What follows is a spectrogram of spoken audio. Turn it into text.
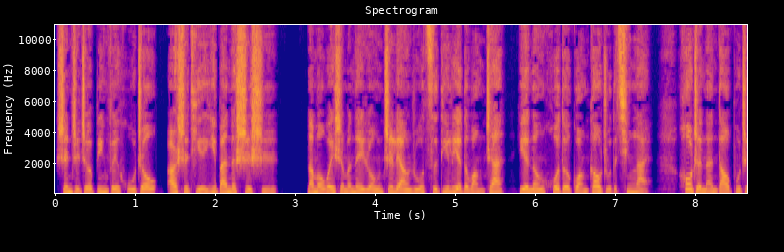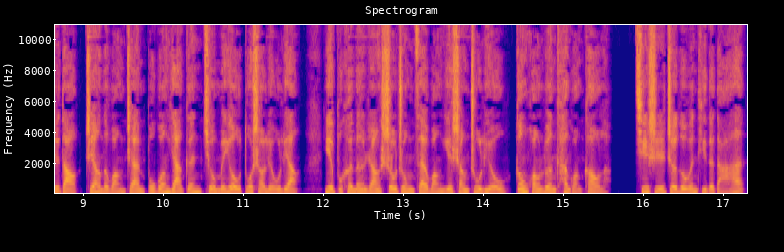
甚至这并非胡诌，而是铁一般的事实。那么，为什么内容质量如此低劣的网站也能获得广告主的青睐？后者难道不知道这样的网站不光压根就没有多少流量，也不可能让受众在网页上驻留，更遑论看广告了？其实，这个问题的答案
